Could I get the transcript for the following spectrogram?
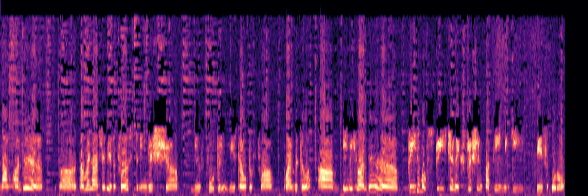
நாங்க வந்து தமிழ்நாட்டில் வேற first English news portal based out of Coimbatore இன்னைக்கு வந்து freedom of speech and expression பத்தி இன்னைக்கு பேச போறோம்.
